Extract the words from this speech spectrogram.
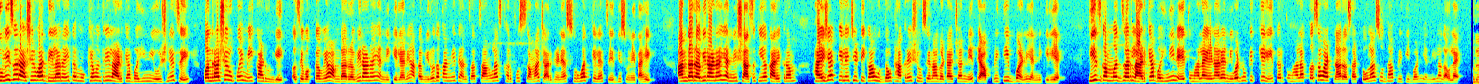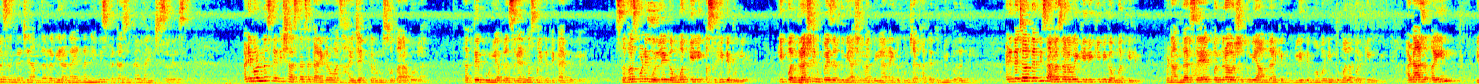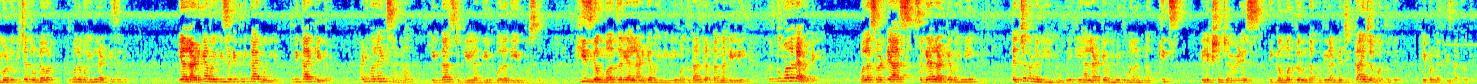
तुम्ही जर आशीर्वाद दिला नाही तर मुख्यमंत्री लाडक्या बहीण योजनेचे पंधराशे रुपये मी काढून घेईन असे वक्तव्य आमदार रवी राणा यांनी केल्याने आता विरोधकांनी त्यांचा चांगलाच खरपूस समाचार घेण्यास सुरुवात केल्याचे दिसून येत आहे. आमदार रवी राणा यांनी शासकीय कार्यक्रम हायजॅक केल्याची टीका उद्धव ठाकरे शिवसेना गटाच्या नेत्या प्रीती बंड यांनी केली आहे. हीच गंमत जर लाडक्या बहिणीने तुम्हाला येणाऱ्या निवडणुकीत केली तर तुम्हाला कसं वाटणार? असा टोला सुद्धा प्रीती बन यांनी लगावलाय. मतदारसंघाचे आमदार रवी राणा यांना नेहमीच प्रकाश यांची सवय असते. आणि म्हणूनच त्यांनी शासनाचा कार्यक्रम आज हायजॅक करून स्वतः राबवला. तर ते बोलले आपल्या सगळ्यांनाच माहिती आहे ते काय बोलले. सहजपणे बोलले गंमत केली असंही ते बोलले. की पंधराशे रुपये जर तुम्ही आशीर्वाद दिला नाही तर तुमच्या खात्यातून मी परत घेईन. आणि त्याच्यावर त्यांनी सारवासारवाई केली की मी गंमत केली. पण आमदार साहेब पंधरा वर्ष तुम्ही आमदारकी भोगली तेव्हा बहीण तुम्हाला परकी होती. आणि आज ऐन निवडणुकीच्या तोंडावर तुम्हाला बहीण लाडकी झाली. या लाडक्या बहिणीसाठी तुम्ही काय बोलले? तुम्ही काय केलं? आणि मला एक सांगा एकदा सुटलेला तीर परत येत नसतो. हीच गंमत जर या लाडक्या बहिणींनी मतदान करताना केली तर तुम्हाला काय वाटेल? मला असं वाटते आज सगळ्या लाडक्या बहिणी त्यांच्याकडनं मी हे म्हणते की ह्या लाडक्या बहिणी तुम्हाला नक्कीच इलेक्शनच्या वेळेस ती गंमत करून दाखवतील आणि त्याची काय जम्मत होते हे पण नक्कीच दाखवतील.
